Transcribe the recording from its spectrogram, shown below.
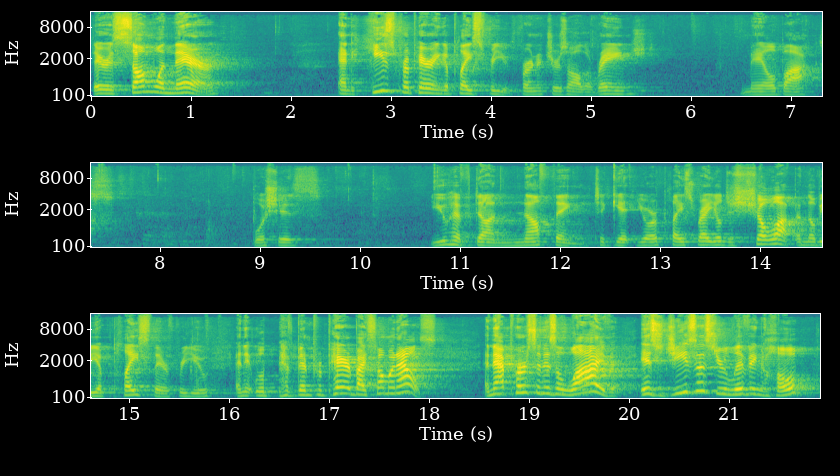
There is someone there and he's preparing a place for you. Furniture's all arranged, mailbox, bushes. You have done nothing to get your place ready. You'll just show up and there'll be a place there for you, and it will have been prepared by someone else. And that person is alive. Is Jesus your living hope?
